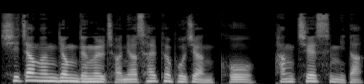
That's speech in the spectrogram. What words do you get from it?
시장 환경 등을 전혀 살펴보지 않고 방치했습니다.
